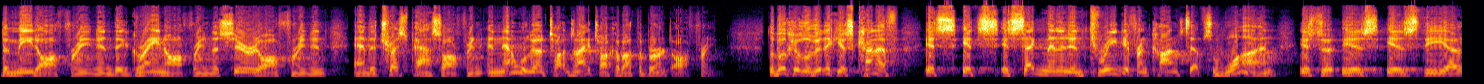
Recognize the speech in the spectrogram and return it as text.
the meat offering, and the grain offering, the cereal offering, and, and the trespass offering. And now we're going to talk, tonight talk about the burnt offering. The book of Leviticus kind of, it's, it's, it's segmented in three different concepts. One is, the is, is the, uh,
